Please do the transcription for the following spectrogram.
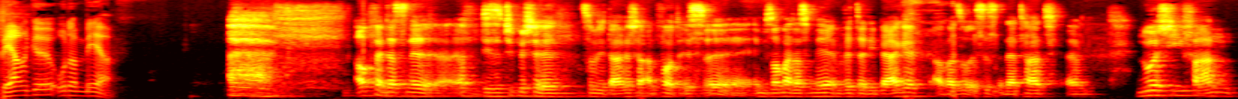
Berge oder Meer? Ah, auch wenn das eine, äh, diese typische solidarische Antwort ist, äh, im Sommer das Meer, im Winter die Berge. Aber so ist es in der Tat. Ähm, nur Skifahren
